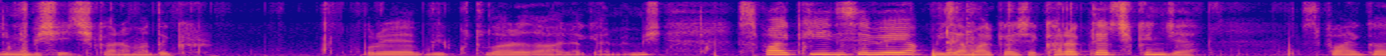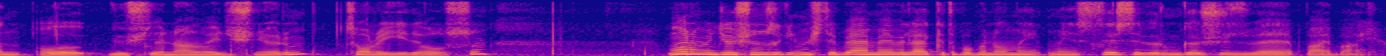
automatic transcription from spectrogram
Yine bir şey çıkaramadık. Buraya büyük kutular da hala gelmemiş. Spike'ı 7 seviye yapmayacağım arkadaşlar. Karakter çıkınca Spike'ın o güçlerini almayı düşünüyorum. Sonra 7 olsun. Umarım video hoşunuza gitmiştir. Beğenmeyi ve like atıp abone olmayı unutmayın. Sizleri seviyorum. Görüşürüz ve bay bay.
